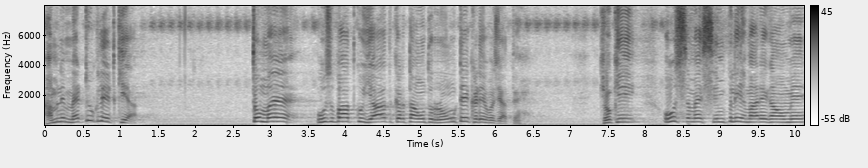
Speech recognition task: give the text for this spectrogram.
हमने मेट्रिकुलेट किया तो मैं उस बात को याद करता हूँ तो रोंगटे खड़े हो जाते हैं। क्योंकि उस समय सिंपली हमारे गाँव में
